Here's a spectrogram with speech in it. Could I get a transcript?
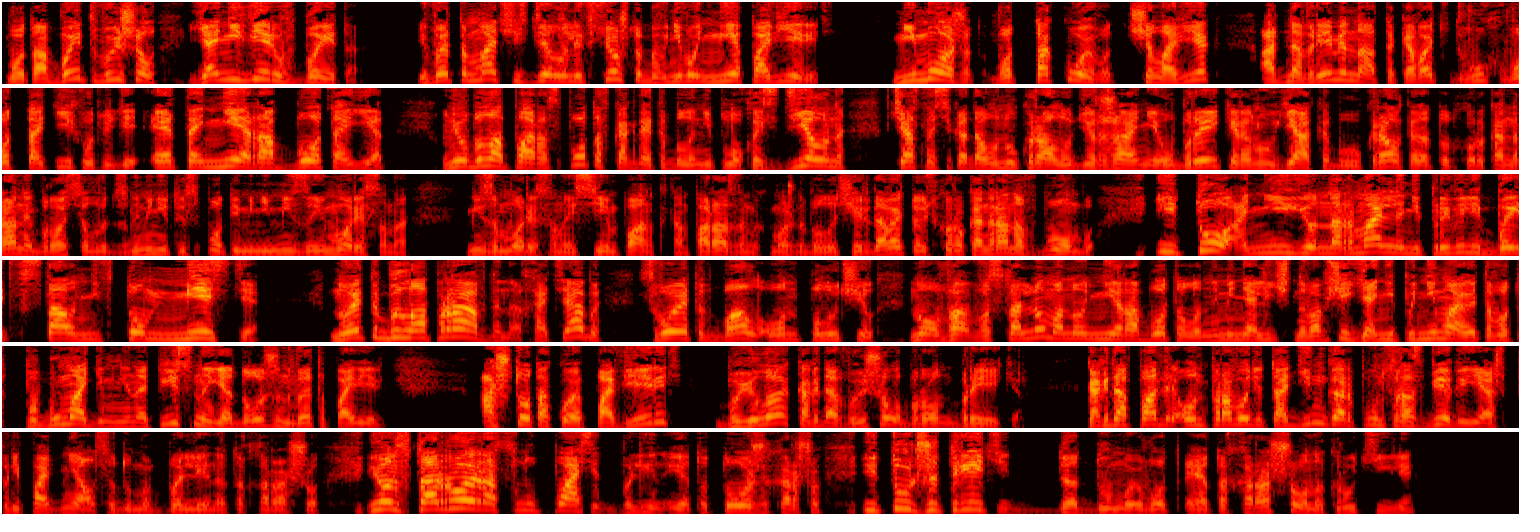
Вот, а Бейт вышел, я не верю в Бейта. И в этом матче сделали все, чтобы в него не поверить. Не может вот такой вот человек одновременно атаковать двух вот таких вот людей. Это не работает. У него была пара спотов, когда это было неплохо сделано. В частности, когда он украл удержание у Брейкера, ну, якобы украл, когда тот Хуракан Раны бросил вот знаменитый спот имени Миза и Моррисона. Миза Моррисона и Сим Панк, там по-разному их можно было чередовать, то есть Хуракан Рана в бомбу. И то они ее нормально не провели, Бейт встал не в том месте. Но это было оправдано, хотя бы свой этот балл он получил. Но в, в остальном оно не работало на меня лично вообще. Я не понимаю, это вот по бумаге мне написано, я должен в это поверить. А что такое поверить было, когда вышел Брон Брейкер? Когда подряд, он проводит один гарпун с разбега, я аж приподнялся, думаю, блин, это хорошо. И он второй раз лупасит, блин, и это тоже хорошо. И тут же третий, да думаю, вот это хорошо, накрутили.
